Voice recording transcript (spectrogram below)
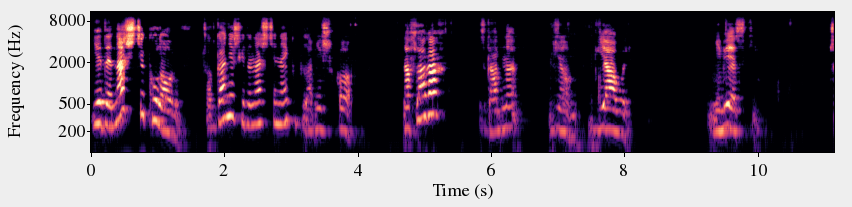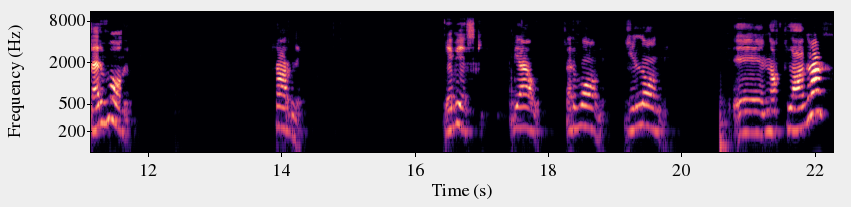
11 kolorów. Czy odganiesz 11 najpopularniejszych kolorów? Na flagach zgadnę zielony, biały, niebieski, czerwony, czarny, niebieski, biały, czerwony, zielony. Yy, na flagach?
